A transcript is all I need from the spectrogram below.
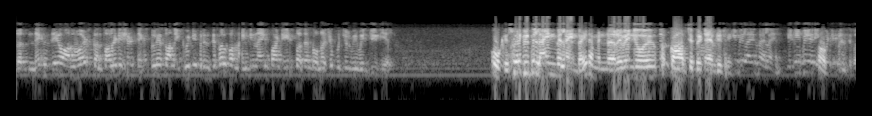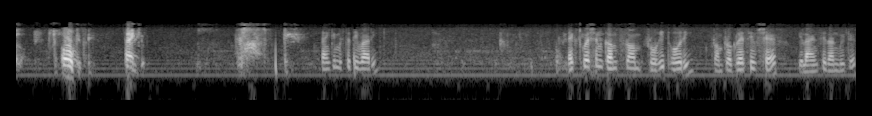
the next day onwards consolidation takes place on equity principle for 99.8% ownership which will be with GDL. Okay, so it will be line by line, right? I mean, uh, revenue, cost, bit, everything. It will be line by line. It will be equity okay. principle. Okay, thank you. Thank you, Mr. Tiwari. Next question comes from Rohit Ori from Progressive Shares. Your line is unmuted.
